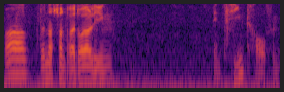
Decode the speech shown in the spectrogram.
Ah, wenn da schon 3 Dollar liegen. Benzin kaufen.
